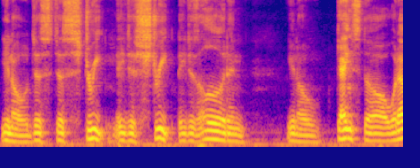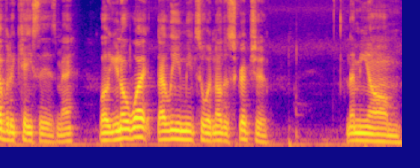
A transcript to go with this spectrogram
you know, just just street. They just street. They just hood and you know, gangster or whatever the case is, man. But you know what? That lead me to another scripture. Let me um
